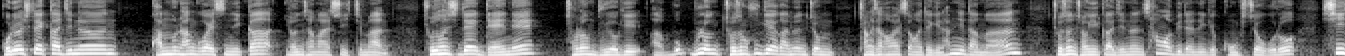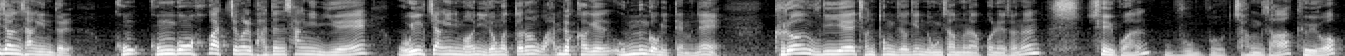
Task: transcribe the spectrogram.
고려시대까지는 관문 항구가 있으니까 연상할 수 있지만 조선시대 내내 저런 무역이 아, 뭐, 물론 조선 후기에 가면 좀 장사가 활성화되긴 합니다만 조선 정의까지는 상업이라는 게 공식적으로 시전 상인들 공, 공공 허가증을 받은 상인 이외에 오일장이니 뭐니 이런 것들은 완벽하게 없는 거기 때문에 그런 우리의 전통적인 농사문화권에서는 세관, 무, 뭐 장사, 교역,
